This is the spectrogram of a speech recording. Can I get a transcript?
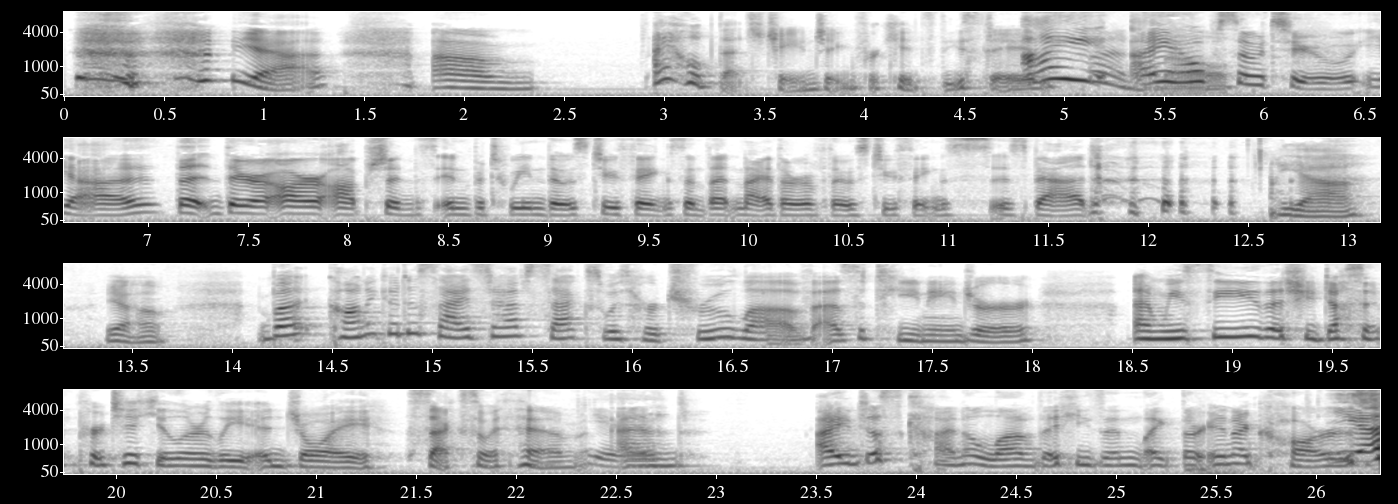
yeah. Um, I hope that's changing for kids these days. I don't I hope so too. Yeah, that there are options in between those two things, and that neither of those two things is bad. Yeah, yeah. But Kanika decides to have sex with her true love as a teenager, and we see that she doesn't particularly enjoy sex with him. Yeah. And I just kind of love that he's in like they're in a car Yeah.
